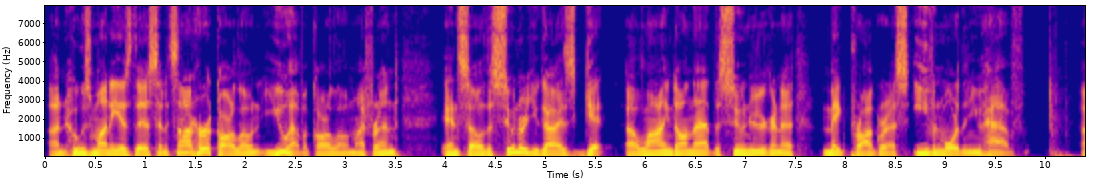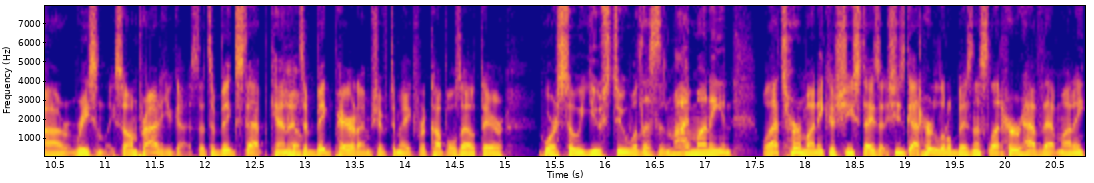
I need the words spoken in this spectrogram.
on whose money is this. And it's not her car loan. You have a car loan, my friend. And so the sooner you guys get aligned on that, the sooner you're going to make progress even more than you have uh, recently. So I'm proud of you guys. That's a big step, Ken. Yeah. It's a big paradigm shift to make for couples out there who are so used to, well, this is my money, and well, that's her money because she stays. She's got her little business. Let her have that money.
